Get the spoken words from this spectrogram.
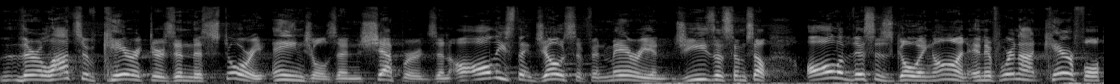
There are lots of characters in this story angels and shepherds and all these things, Joseph and Mary and Jesus himself all of this is going on. And if we're not careful,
